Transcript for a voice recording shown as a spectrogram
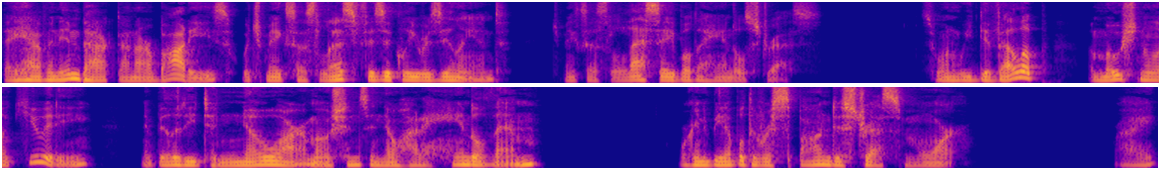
they have an impact on our bodies, which makes us less physically resilient, which makes us less able to handle stress. So when we develop emotional acuity, an ability to know our emotions and know how to handle them, we're going to be able to respond to stress more, right?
